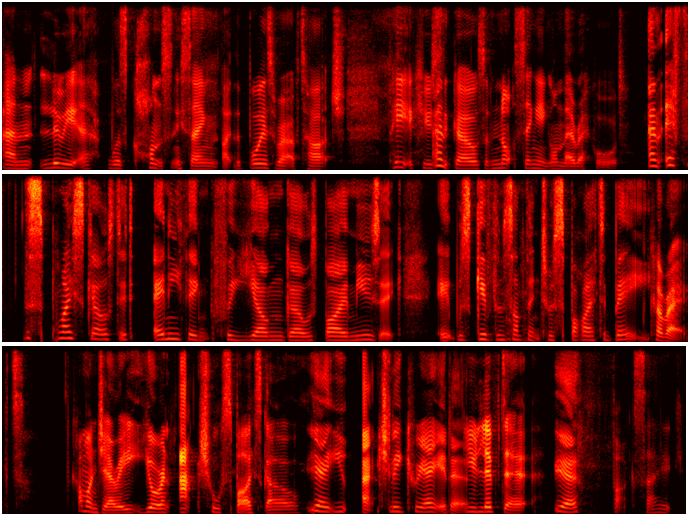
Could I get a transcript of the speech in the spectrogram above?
And Louis uh, was constantly saying, like, the boys were out of touch. Pete accused the girls of not singing on their record. And if the Spice Girls did anything for young girls by music, it was give them something to aspire to be. Correct. Come on, Geri, you're an actual Spice Girl. Yeah, you actually created it. You lived it. yeah. fuck's sake.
